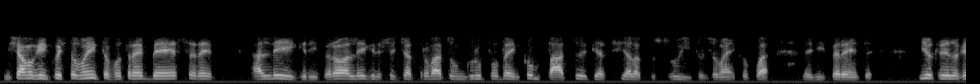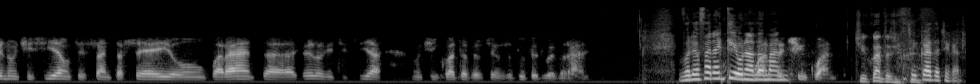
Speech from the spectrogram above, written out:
Diciamo che in questo momento potrebbe essere Allegri, però Allegri si è già trovato un gruppo ben compatto e Garzia l'ha costruito. Insomma, ecco qua le differenze. Io credo che non ci sia un 66 o un 40, credo che ci sia un 50%, sono tutte e due bravi. Volevo fare anche io una 50 domanda. 50. 50 50, 50.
